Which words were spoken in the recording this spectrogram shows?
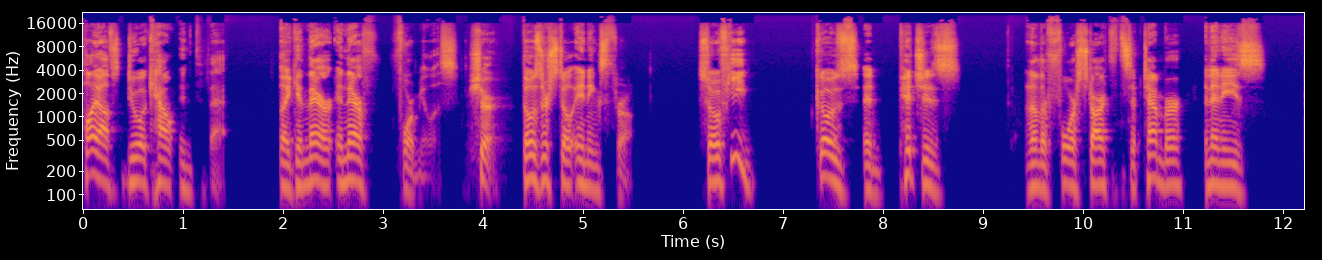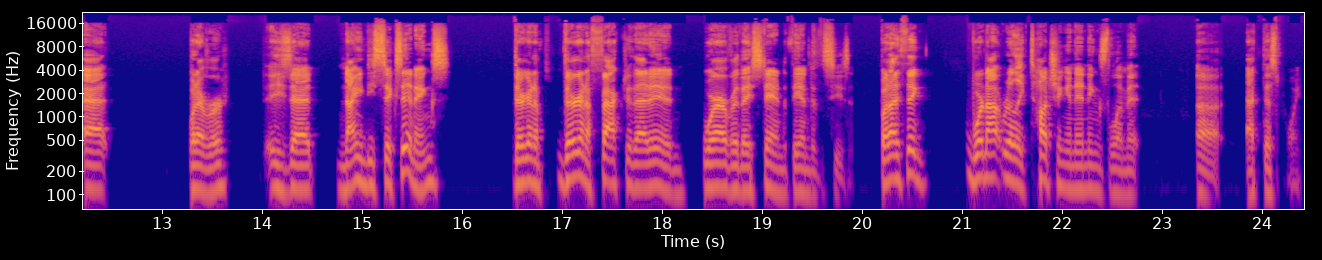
playoffs do account into that. Like in their in their formulas sure. those are still innings thrown. So if he goes and pitches another four starts in September, and then he's at whatever, he's at 96 innings, they're gonna they're gonna factor that in wherever they stand at the end of the season. But I think we're not really touching an innings limit uh, at this point.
